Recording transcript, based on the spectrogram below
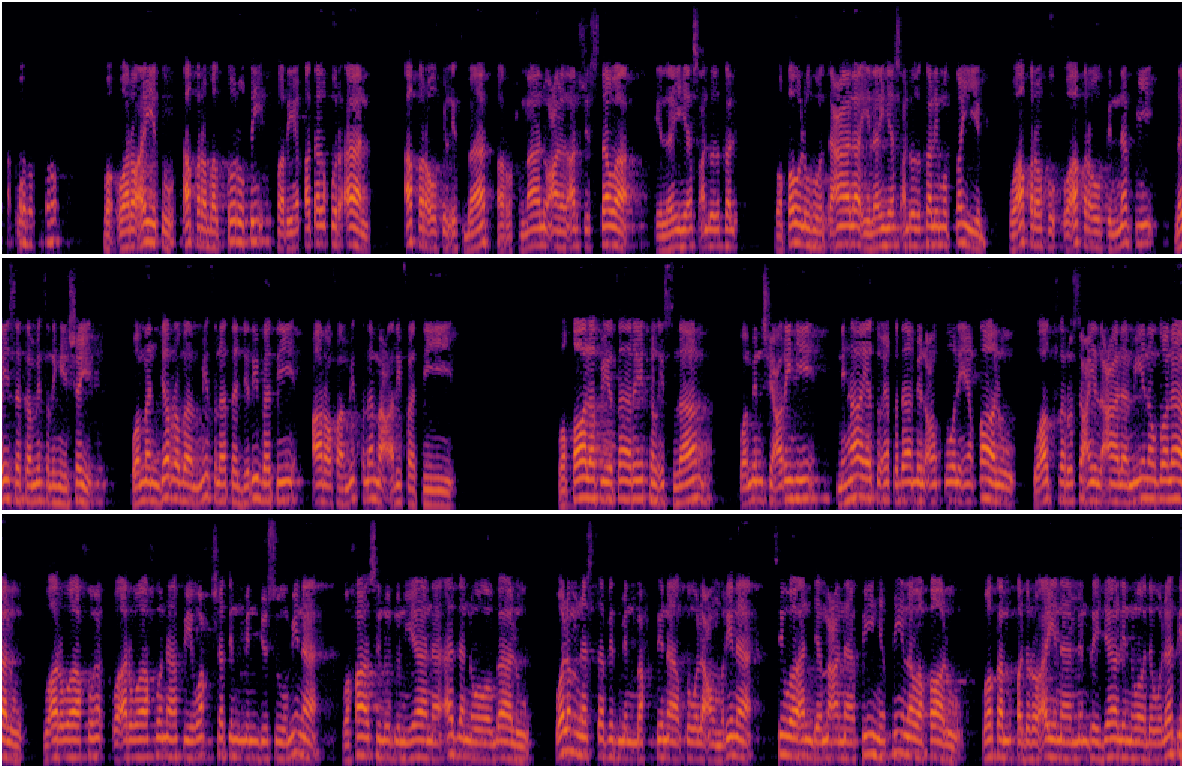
ورأيت أقرب الطرق طريقة القرآن. أقرأ في الإثبات الرحمن على العرش استوى إليه يصعد الكلم. وقوله تعالى إليه يصعد الكلم الطيب. وأقرأ وأقرأ في النفي ليس كمثله شيء. ومن جرب مثل تجربتي عرف مثل معرفتي. وقال في تاريخ الإسلام ومن شعره نهاية إقدام العقول إقال وأكثر سعي العالمين ضلال وأرواح وأرواحنا في وحشة من جسومنا وحاصل دنيانا أذى ووبال ولم نستفد من بحثنا طول عمرنا سوى أن جمعنا فيه قيل وقالوا وكم قد رأينا من رجال ودولة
